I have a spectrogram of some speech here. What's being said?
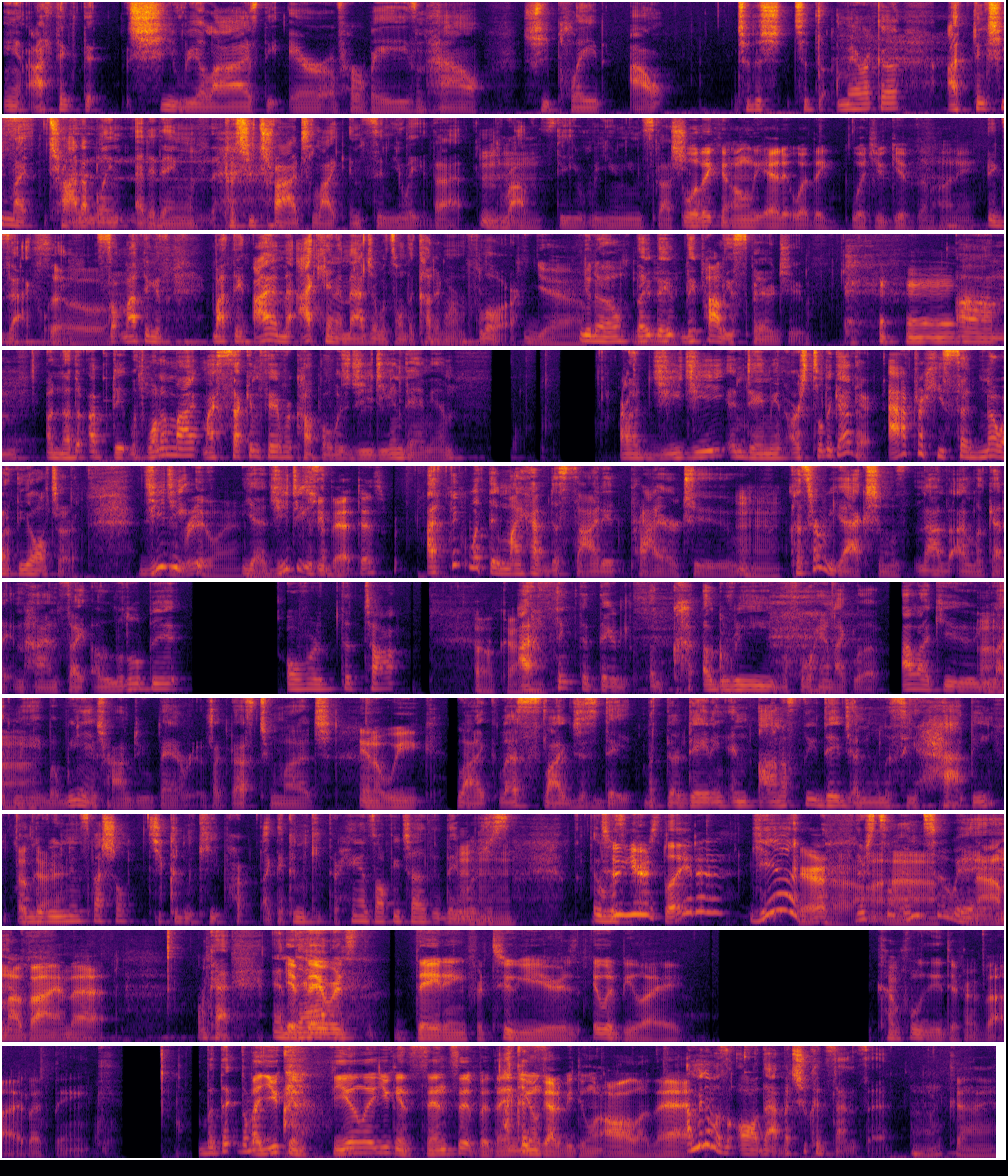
and I think that she realized the error of her ways and how she played out to the sh- to the America. I think she might try to blame editing because she tried to like insinuate that throughout the reunion special. well, they can only edit what they what you give them, honey. Exactly. So, So- my thing is, my thing, I am, I can't imagine what's on the cutting room floor. Yeah. You know, they, they, they probably spared you. um, another update with one of my, my second favorite couple was Gigi and Damien. Uh, Gigi and Damien are still together after he said no at the altar. Gigi, is- Really? yeah, Gigi is. She that desperate? I think what they might have decided prior to, Mm-hmm. because her reaction was, now that I look at it in hindsight, a little bit over the top. Okay. I think that they ag- agreed beforehand, like, look, I like you, you like Uh-huh. me, but we ain't trying to do marriage. Like, that's too much. in a week. Like, let's like just date. But they're dating, and honestly, they genuinely seem happy on the Okay. reunion special. She couldn't keep her, like, they couldn't keep their hands off each other. They were just, Two years later? yeah, Girl. they're still uh-uh. into it. No, I'm not buying that. Okay. And if they were dating for two years, it would be like completely different vibe. I think. but the, the, Like you can feel it, you can sense it, but then could- you don't got to be doing all of that. I mean, it was all that, but you could sense it. okay.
